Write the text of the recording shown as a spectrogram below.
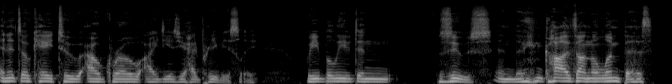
And it's okay to outgrow ideas you had previously. We believed in Zeus and the gods on Olympus,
